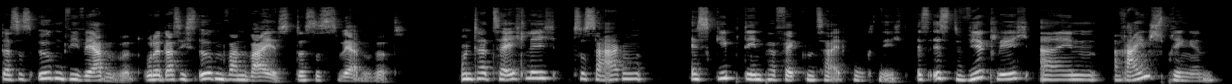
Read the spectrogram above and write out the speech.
dass es irgendwie werden wird oder dass ich es irgendwann weiß, dass es werden wird. Und tatsächlich zu sagen, es gibt den perfekten Zeitpunkt nicht. Es ist wirklich ein Reinspringen.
